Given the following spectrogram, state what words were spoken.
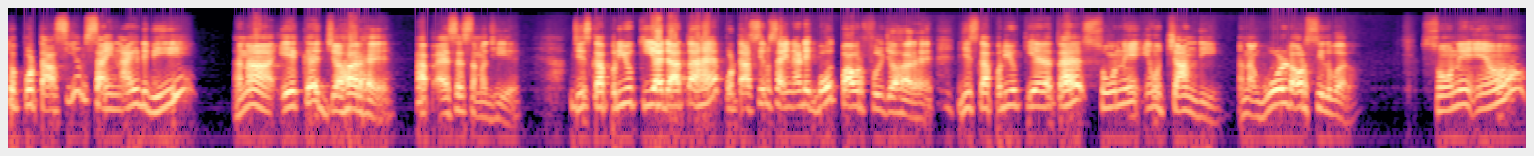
तो पोटासियम साइनाइड भी, है ना, एक जहर है। आप ऐसे समझिए। जिसका प्रयोग किया जाता है, पोटासियम साइनाइड एक बहुत पावरफुल जहर है। जिसका प्रयोग किया जाता है सोने एवं चांदी, है ना गोल्ड और सिल्वर सोने एवं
